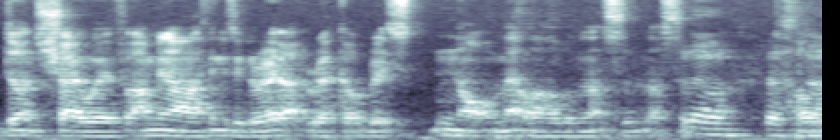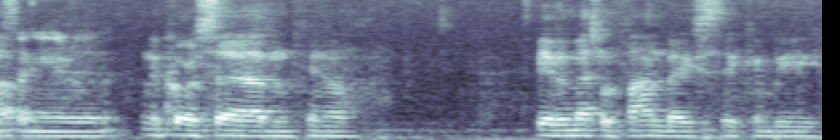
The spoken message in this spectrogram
don't shy away from. I mean, I think it's a great record, but it's not a metal album. That's the, that's the no, that's whole not. thing here. Really. And of course, um, you know, if you have a metal fan base, they can be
